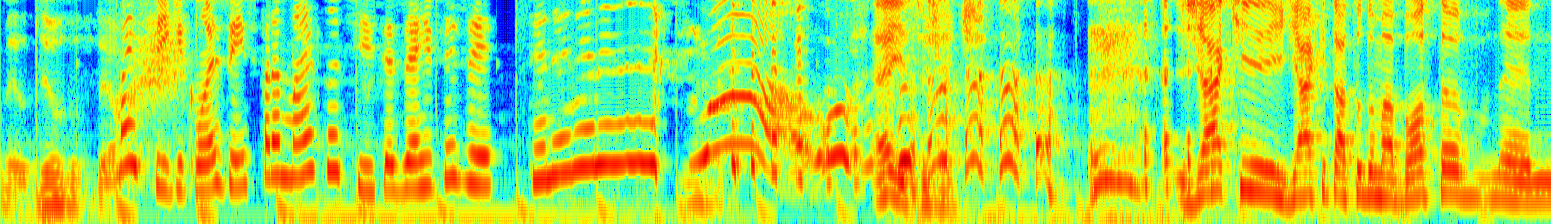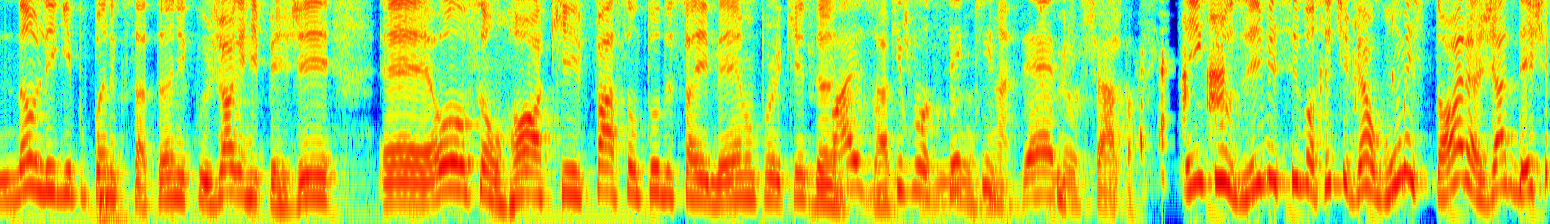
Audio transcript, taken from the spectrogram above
Meu Deus do céu. Mas fique com a gente para mais notícias de RPG. Uau! É isso, gente. já que já que tá tudo uma bosta, é, não liguem pro pânico satânico, joguem RPG, é, ouçam rock, façam tudo isso aí mesmo, porque dane Faz sabe? o que tipo, você hum, quiser, meu chapa. Inclusive, se você tiver alguma história, já deixa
